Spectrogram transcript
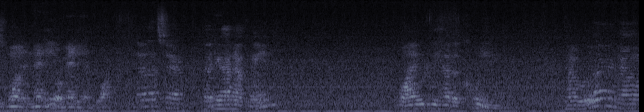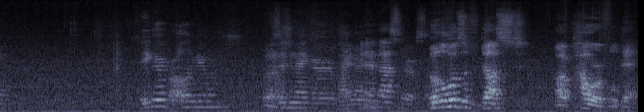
is one and many or many and one. no, that's fair. But you have no queen? Why would we have a queen? No ruler? No speaker for all of you? Well, Decision maker? An Planner? ambassador of the lords of dust are powerful dead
